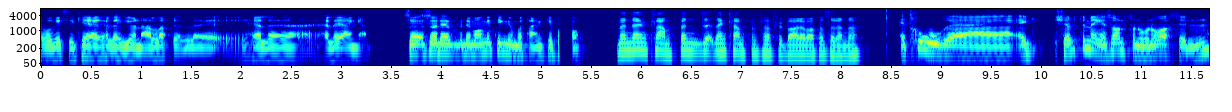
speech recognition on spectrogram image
og risikere legioneller til eh, hele, hele gjengen. Så, så det, det er mange ting du må tenke på. Men den klampen, den klampen fra Fibara, hva koster den da? Jeg tror eh, Jeg kjøpte meg en sånn for noen år siden,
